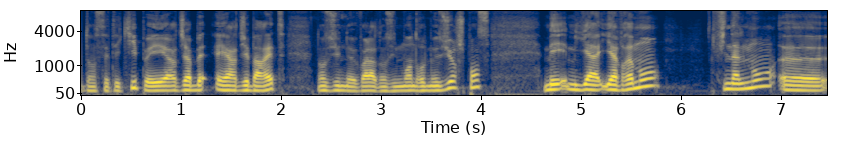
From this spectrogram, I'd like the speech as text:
dans cette équipe, et RJ, Barrett dans une, voilà, dans une moindre mesure, je pense. Mais il y a, vraiment, finalement, euh,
